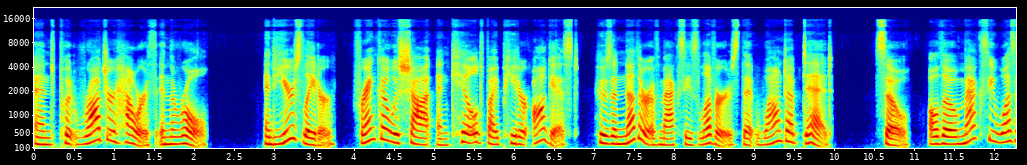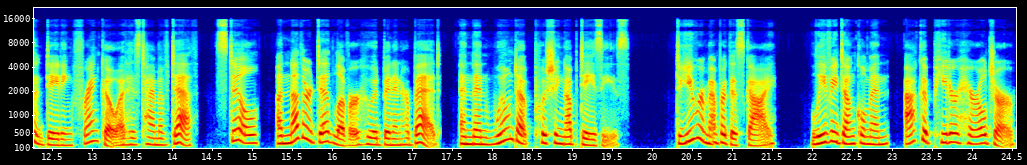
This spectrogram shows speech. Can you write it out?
and put Roger Howarth in the role. And years later, Franco was shot and killed by Peter August, who's another of Maxie's lovers that wound up dead. So, although Maxie wasn't dating Franco at his time of death, still, another dead lover who had been in her bed and then wound up pushing up daisies. Do you remember this guy? Levi Dunkleman, aka Peter Harrell Jr.,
